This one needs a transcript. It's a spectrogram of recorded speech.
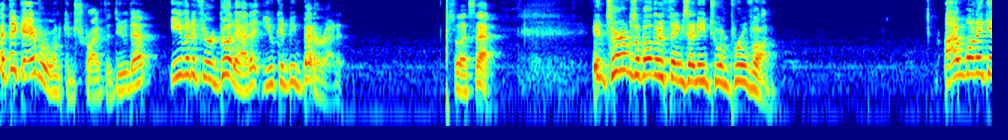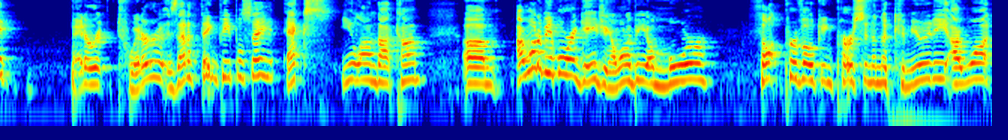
I think everyone can strive to do that. Even if you're good at it, you can be better at it. So that's that. In terms of other things I need to improve on, I want to get better at Twitter. Is that a thing people say? X, Elon.com. Um, I want to be more engaging. I want to be a more thought provoking person in the community. I want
